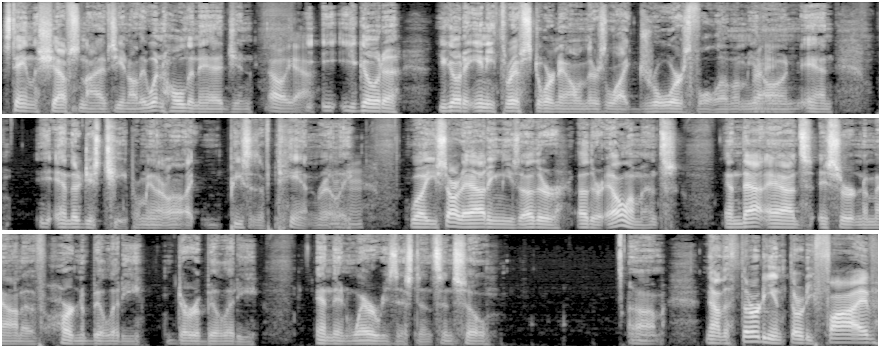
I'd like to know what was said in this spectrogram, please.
stainless chef's knives, you know they wouldn't hold an edge, and Oh yeah. y- you go to you go to any thrift store now and there's like drawers full of them, you know, and, and and they're just cheap. I mean, they're like pieces of tin, really. Mm-hmm. Well, you start adding these other other elements, and that adds a certain amount of hardenability, durability, and then wear resistance. And so, um, now the 30 and 35,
